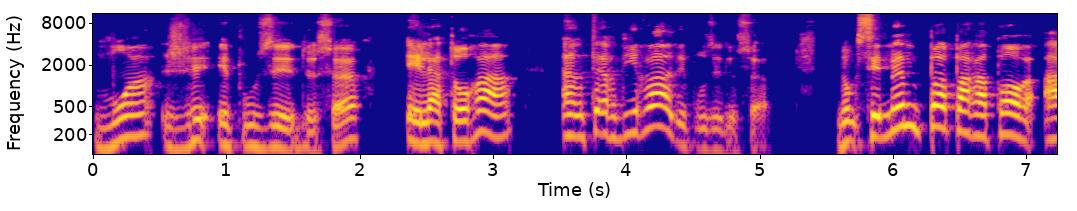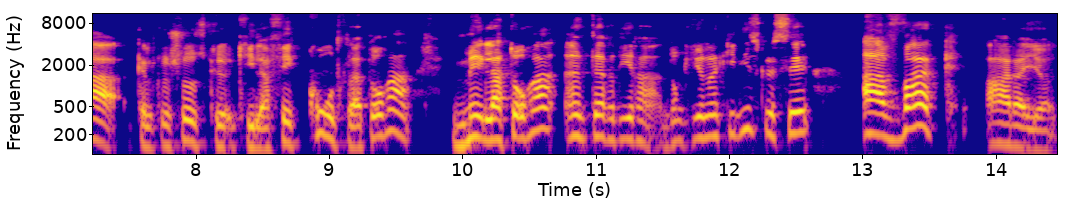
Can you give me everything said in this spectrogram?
moi j'ai épousé deux sœurs, et la Torah interdira d'épouser deux sœurs. Donc c'est même pas par rapport à quelque chose qu'il a fait contre la Torah, mais la Torah interdira. Donc il y en a qui disent que c'est avak arayot,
